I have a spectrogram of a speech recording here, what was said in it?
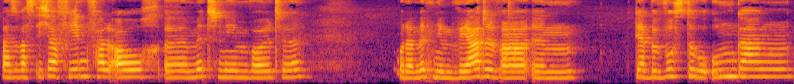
also was ich auf jeden Fall auch äh, mitnehmen wollte oder mitnehmen werde, war ähm, der bewusstere Umgang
